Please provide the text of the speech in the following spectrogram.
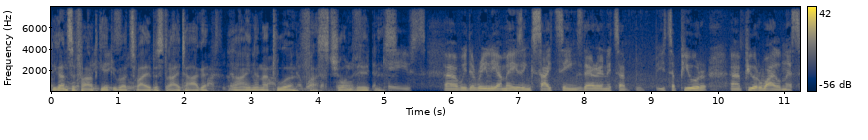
Die ganze Fahrt geht über zwei bis drei Tage. Reine Natur, fast schon Wildnis. Uh, with really amazing sightseeing there and it's a, it's a pure, uh, pure wildness.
